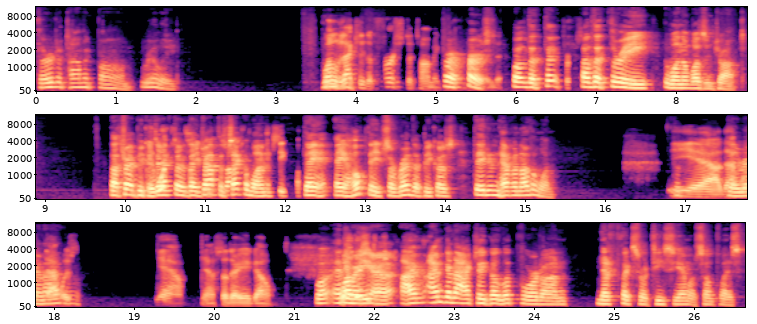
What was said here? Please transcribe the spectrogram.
third atomic bomb, really? well it was Hmm. actually the first atomic Fir- bomb. First, well, the th- First. of the three, the one that wasn't dropped. That's right, because It after they dropped the second one, they they hoped they'd surrender because they didn't have another one. Yeah, that they was, ran that out. was yeah, yeah. So there you go. Well, Well, anyway, is- uh, I'm I'm gonna actually go look for it on Netflix or TCM or someplace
